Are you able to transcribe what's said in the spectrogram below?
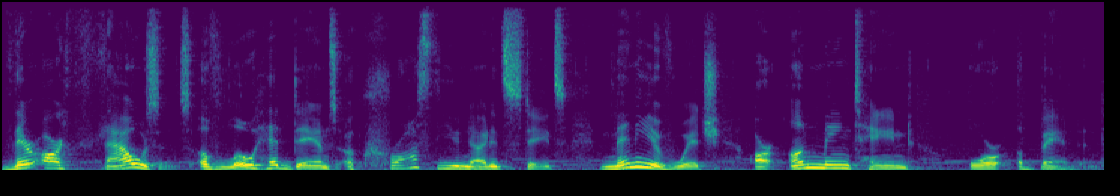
There are thousands of low head dams across the United States, many of which are unmaintained or abandoned.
